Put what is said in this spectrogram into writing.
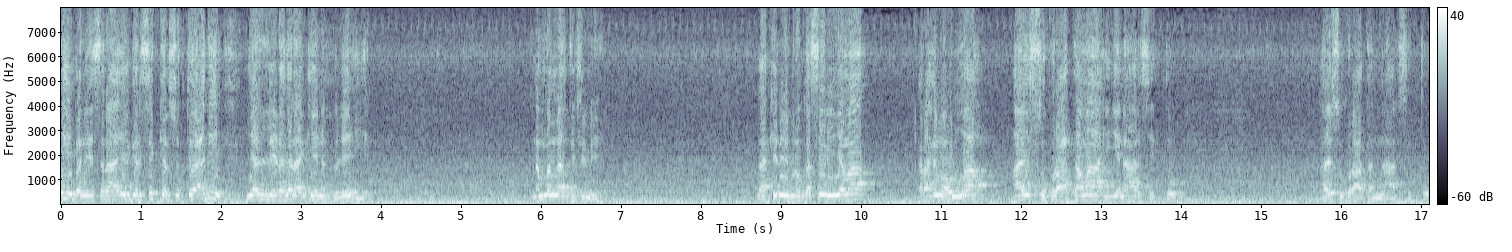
هي بني إسرائيل قال سكر سكتو عدي يلي رجنا كين حليه نمنا التفمي. لكن ابن كثير يما رحمه الله أي سكر اعتما ينهار ستو أي سكر النهار ستو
